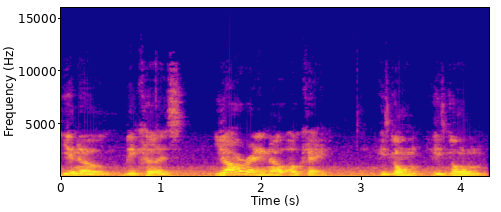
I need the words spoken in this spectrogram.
you know, because you already know. Okay, he's going, he's going,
